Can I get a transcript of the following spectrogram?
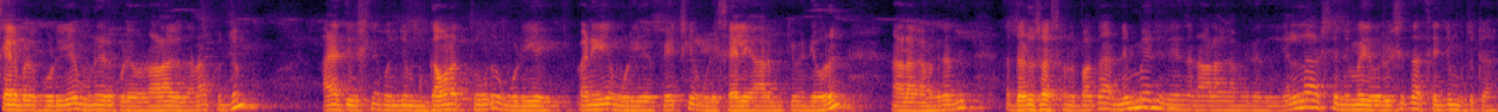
செயல்படக்கூடிய முன்னேறக்கூடிய ஒரு நாளாக இருந்தால் கொஞ்சம் அனைத்து விஷயத்தையும் கொஞ்சம் கவனத்தோடு உங்களுடைய பணியை உங்களுடைய பேச்சை உங்களுடைய செயலை ஆரம்பிக்க வேண்டிய ஒரு நாளாக அமைகிறது. தடுசாஸ்திரம்னு பார்த்தா நிம்மதி நிறைந்த நாளாக அமைகிறது. எல்லா விஷயம் நிம்மதி ஒரு விஷயத்தான் செஞ்சு முடிச்சுட்டேன்.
